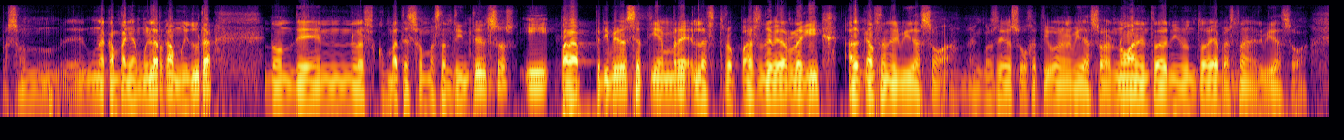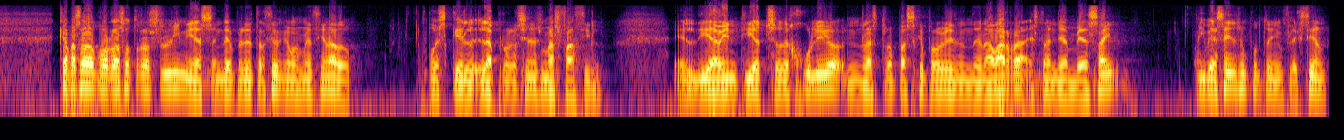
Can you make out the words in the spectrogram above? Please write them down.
Pues son eh, una campaña muy larga, muy dura, donde los combates son bastante intensos y para 1 de septiembre las tropas de Berlegui alcanzan el Vidasoa, han conseguido su objetivo en el Vidasoa, no han entrado en ningún todavía, pero están en el Vidasoa. ¿Qué ha pasado por las otras líneas de penetración que hemos mencionado? Pues que la progresión es más fácil. El día 28 de julio, las tropas que provienen de Navarra están ya en Beasain. Y Beasain es un punto de inflexión,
